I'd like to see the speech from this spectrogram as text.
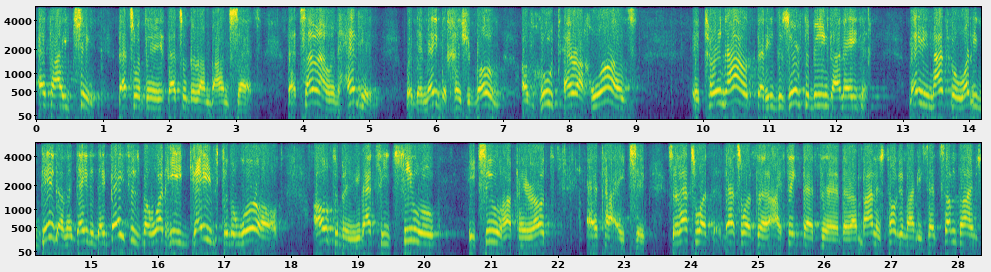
et Haitzim. That's what the that's what the Ramban says. That somehow in heaven when they made the cheshbon of who Terach was, it turned out that he deserved to be in Gan Eden. Maybe not for what he did on a day-to-day basis, but what he gave to the world. Ultimately, that's Hitzilu, Hitzilu HaPeirot et HaEtzim. So that's what, that's what uh, I think that uh, the Ramban is talking about. He said sometimes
